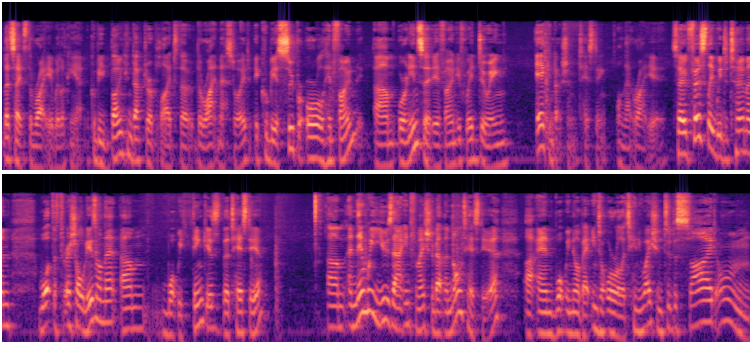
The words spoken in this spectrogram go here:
Let's say it's the right ear we're looking at. It could be bone conductor applied to the, the right mastoid. It could be a supraaural headphone um, or an insert earphone if we're doing air conduction testing on that right ear. So firstly, we determine what the threshold is on that, um, what we think is the test ear. Um, and then we use our information about the non-test ear uh, and what we know about interaural attenuation to decide, hmm,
